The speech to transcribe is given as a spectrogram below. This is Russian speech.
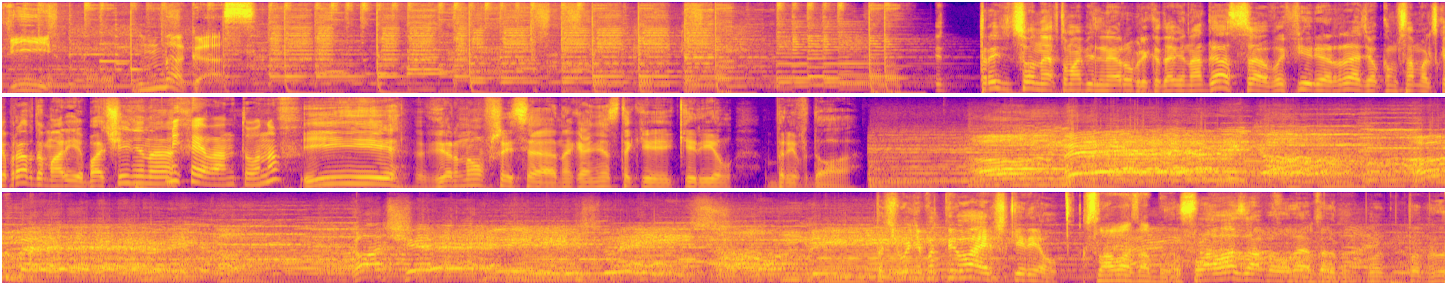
«Дави на газ». Традиционная автомобильная рубрика «Дави на газ». В эфире радио «Комсомольская правда». Мария Баченина. Михаил Антонов. И вернувшийся, наконец-таки, Кирилл Бревдо. Почему не подпеваешь, Кирилл? Слова забыл. Слова забыл, да?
